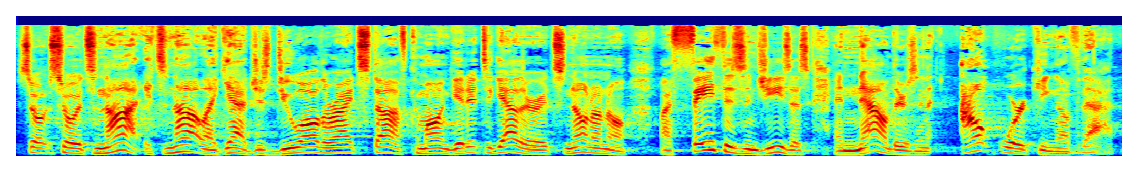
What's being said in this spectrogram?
So, so it's not it's not like yeah just do all the right stuff come on get it together it's no no no my faith is in jesus and now there's an outworking of that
